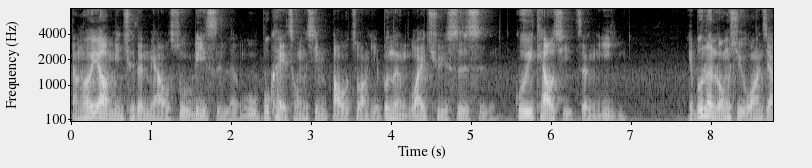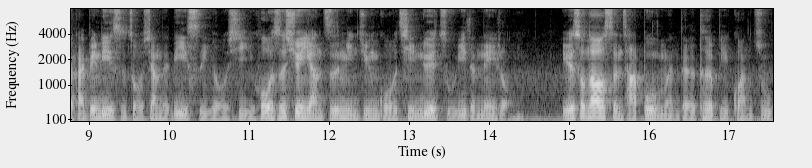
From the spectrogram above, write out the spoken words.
然后要明确的描述历史人物，不可以重新包装，也不能歪曲事实，故意挑起争议。也不能容许玩家改变历史走向的历史游戏，或者是宣扬殖民军国侵略主义的内容，也会受到审查部门的特别关注。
